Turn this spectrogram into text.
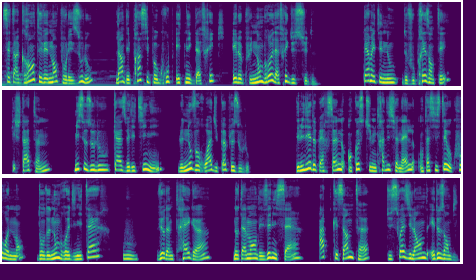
C'est un grand événement pour les Zoulous, l'un des principaux groupes ethniques d'Afrique et le plus nombreux d'Afrique du Sud. Permettez-nous de vous présenter Kishtaten, Misuzulu Kasvelitini, le nouveau roi du peuple zoulou. Des milliers de personnes en costumes traditionnels ont assisté au couronnement, dont de nombreux dignitaires ou Würdenträger, notamment des émissaires, Abgesandte du Swaziland et de Zambie.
